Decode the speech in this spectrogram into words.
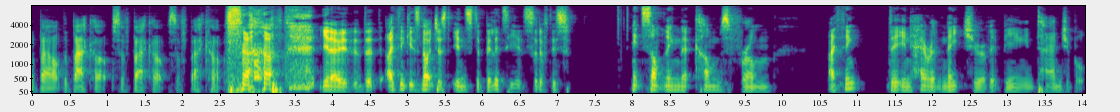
about the backups of backups of backups. you know, that I think it's not just instability; it's sort of this. It's something that comes from, I think, the inherent nature of it being intangible.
